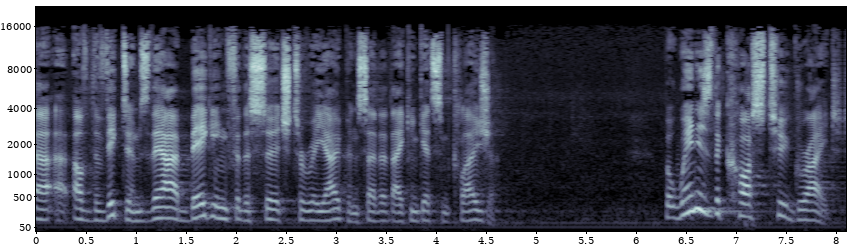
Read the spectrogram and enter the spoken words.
uh, of the victims, they are begging for the search to reopen so that they can get some closure. But when is the cost too great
